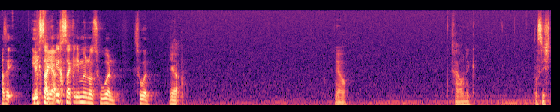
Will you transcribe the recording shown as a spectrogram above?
also, ich, Ich, sage ja, ich sag immer noch das Huhn. das Huhn. Ja. Ja. Keine Ahnung. Das ist,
